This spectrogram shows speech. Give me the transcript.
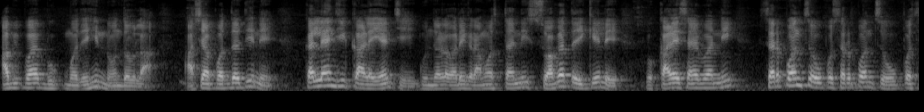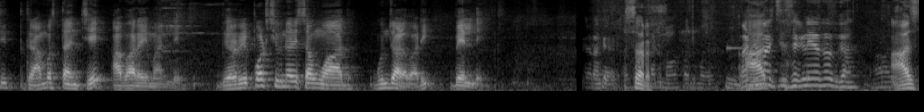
अभिप्राय बुकमध्येही नोंदवला. अशा पद्धतीने कल्याणजी काळे यांचे गुंजळवाडी ग्रामस्थांनी स्वागतही केले व काळेसाहेबांनी सरपंच उपसरपंच उपस्थित ग्रामस्थांचे आभारही मानले. ब्युरो रिपोर्ट शिवनेरी संवाद गुंजाळवाडी बेल्ले. सर पाठीमागचे सगळे येतात का? आज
